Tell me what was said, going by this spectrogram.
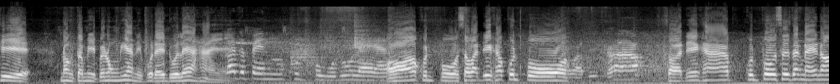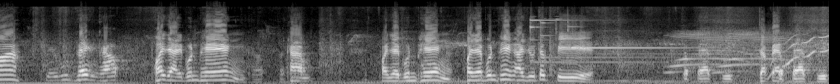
ที่น้องตามีไปโรงเรียนนี่ผู้ใดดูแลให้ก็จะเป็นคุณปู่ดูแลอ๋อคุณปู่สวัสดีครับ คุณปู่สวัสดีครับ สวัสดีครับ คุณปู่ซื้อจากไหนเนาะ ชื่อคุณเพ่งครับ พ่อใหญ่บุญเพ่งครับ ครับพ่อใหญ่บุญเพ่งพ่อใหญ่บุญเพ่งอายุจักปี จะแปดสิบจะแปดแปดสิบ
